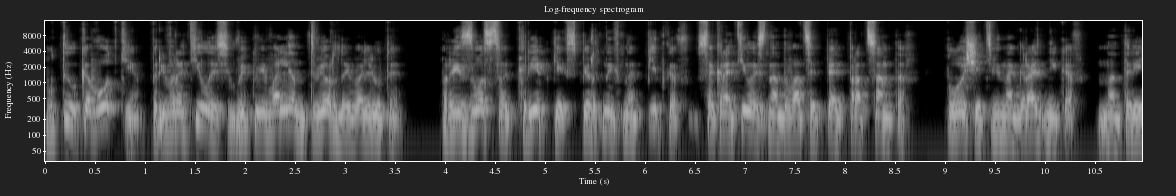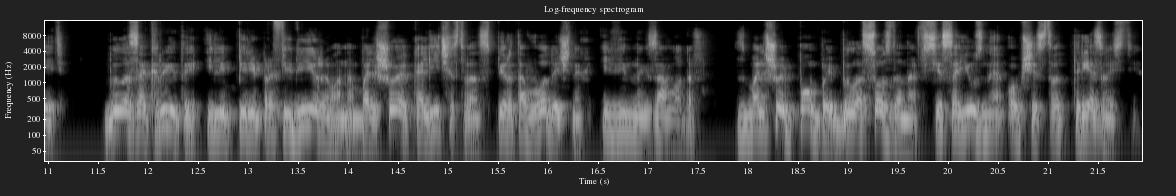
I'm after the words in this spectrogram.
Бутылка водки превратилась в эквивалент твердой валюты. Производство крепких спиртных напитков сократилось на 25% площадь виноградников на треть. Было закрыто или перепрофилировано большое количество спиртоводочных и винных заводов. С большой помпой было создано Всесоюзное общество трезвости,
